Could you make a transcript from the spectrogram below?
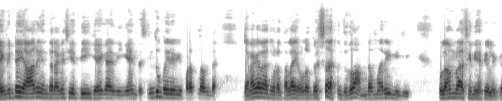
என்கிட்ட யாரும் எந்த ரகசியத்தையும் கேட்காதீங்க. இந்த சிந்து பைரவி படத்துல அந்த ஜனகராஜோட தலை எவ்வளவு பெருசா இருந்ததோ அந்த மாதிரி இன்னைக்கு துலாம் ராசினியர்களுக்கு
